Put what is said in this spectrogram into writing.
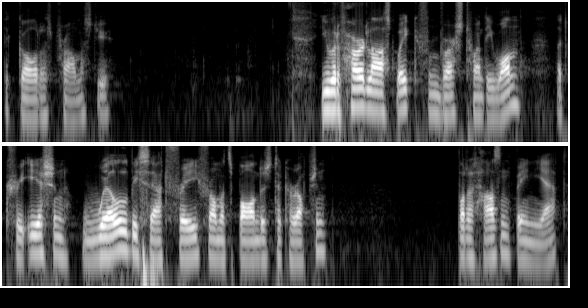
that God has promised you. You would have heard last week from verse 21 that creation will be set free from its bondage to corruption, but it hasn't been yet.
